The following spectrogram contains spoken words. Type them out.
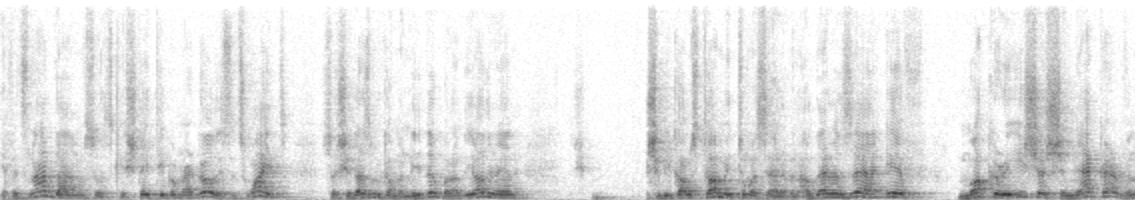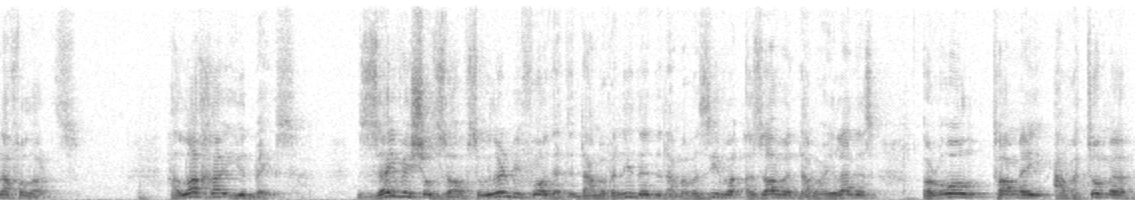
If it's not dam, so it's kishtei tipa margolis. It's white, so she doesn't become a nida. But on the other hand, she becomes tummy tumas erev. And al derezeh if Mokar Isha Shenekar V'nafal Halacha Yud Beis. Zayve Shel Zov. So we learned before that the Dam of Anida, the Dam of Aziva, Azova, Dam of Yiledis are all Tomei Avatuma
